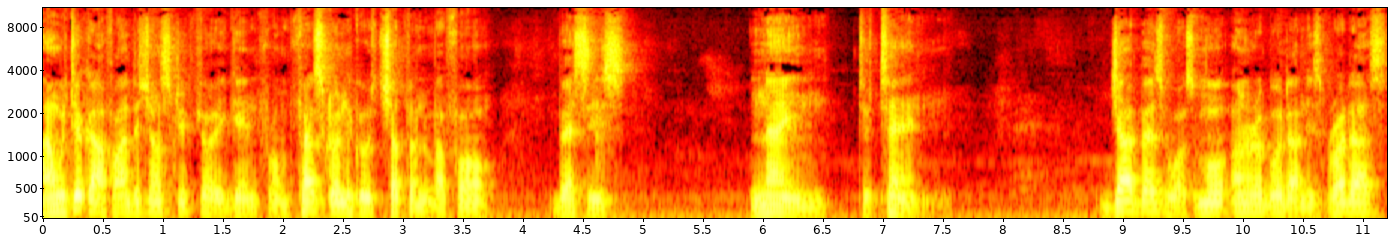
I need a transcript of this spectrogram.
And we take our foundation scripture again from First Chronicles chapter number 4, verses 9 to 10. Jabez was more honorable than his brothers.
